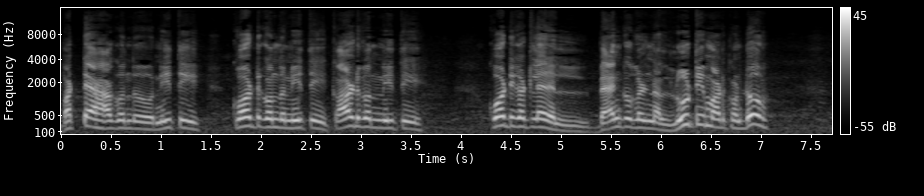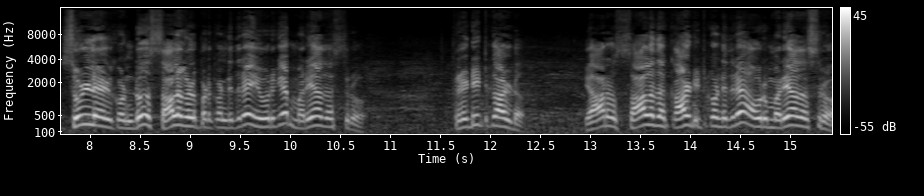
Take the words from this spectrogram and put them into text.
ಬಟ್ಟೆ ಹಾಗೊಂದು ನೀತಿ ಕೋರ್ಟ್ಗೊಂದು ನೀತಿ ಕಾರ್ಡ್ಗೊಂದು ನೀತಿ. ಕೋಟಿಗಟ್ಟಲೆ ಬ್ಯಾಂಕುಗಳನ್ನ ಲೂಟಿ ಮಾಡಿಕೊಂಡು, ಸುಳ್ಳು ಹೇಳ್ಕೊಂಡು, ಸಾಲಗಳು ಪಡ್ಕೊಂಡಿದ್ರೆ ಇವರಿಗೆ ಮರ್ಯಾದಸ್ಥರು ಕ್ರೆಡಿಟ್ ಕಾರ್ಡು. ಯಾರು ಸಾಲದ ಕಾರ್ಡ್ ಇಟ್ಕೊಂಡಿದ್ರೆ ಅವರು ಮರ್ಯಾದಸ್ಥರು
